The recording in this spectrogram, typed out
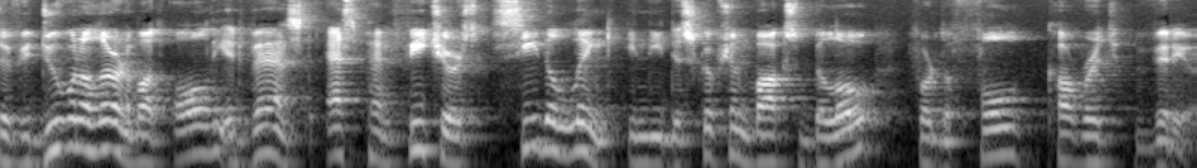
So if you do want to learn about all the advanced S Pen features, see the link in the description box below for the full coverage video.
